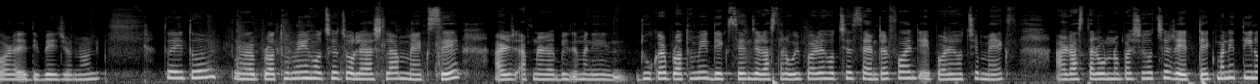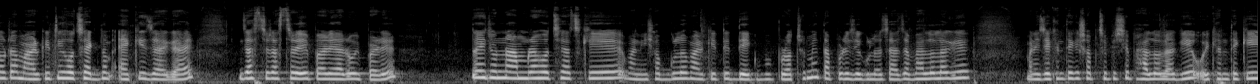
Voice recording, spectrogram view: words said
করাই দিবে এই জন্য। তো এই তো প্রথমেই হচ্ছে চলে আসলাম ম্যাক্সে। আর আপনারা মানে ঢুকার প্রথমেই দেখছেন যে রাস্তার ওই পারে হচ্ছে সেন্টার পয়েন্ট এই পারে হচ্ছে ম্যাক্স। আর রাস্তার অন্য পাশে হচ্ছে রেড টেক মানে তিনোটা মার্কেটই হচ্ছে একদম একই জায়গায়। জাস্ট রাস্তার এই পারে আর ওই পারে। তো এই জন্য আমরা হচ্ছে আজকে মানে সবগুলো মার্কেটে দেখব প্রথমে, তারপরে যেগুলো যা যা ভালো লাগে মানে যেখান থেকে সবচেয়ে বেশি ভালো লাগে ওইখান থেকেই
